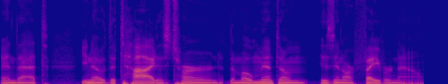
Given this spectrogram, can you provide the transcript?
And that, you know, the tide has turned, the momentum is in our favor now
